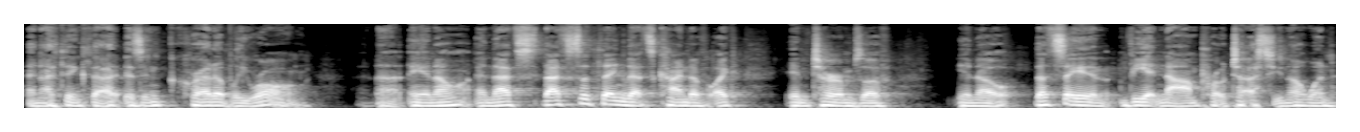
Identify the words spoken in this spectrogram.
and I think that is incredibly wrong. Uh, you know, and that's that's the thing that's kind of like in terms of you know, let's say in Vietnam protests, you know, when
